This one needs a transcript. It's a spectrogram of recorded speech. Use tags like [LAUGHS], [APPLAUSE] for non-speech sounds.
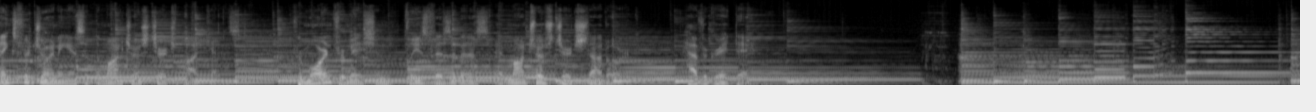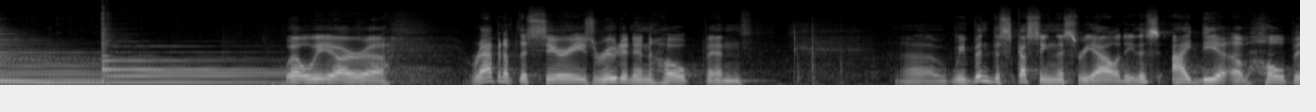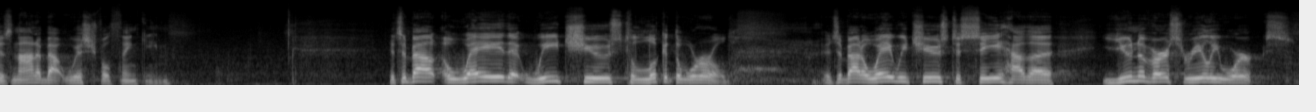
Thanks for joining us at the Montrose Church Podcast. For more information, please visit us at montrosechurch.org. Have a great day. Well, we are uh, wrapping up this series, Rooted in Hope, and uh, we've been discussing this reality. This idea of hope is not about wishful thinking. It's about a way that we choose to look at the world. It's about a way we choose to see how the universe really works.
